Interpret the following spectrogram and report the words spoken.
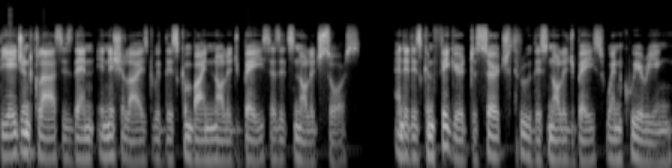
The agent class is then initialized with this combined knowledge base as its knowledge source, and it is configured to search through this knowledge base when querying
